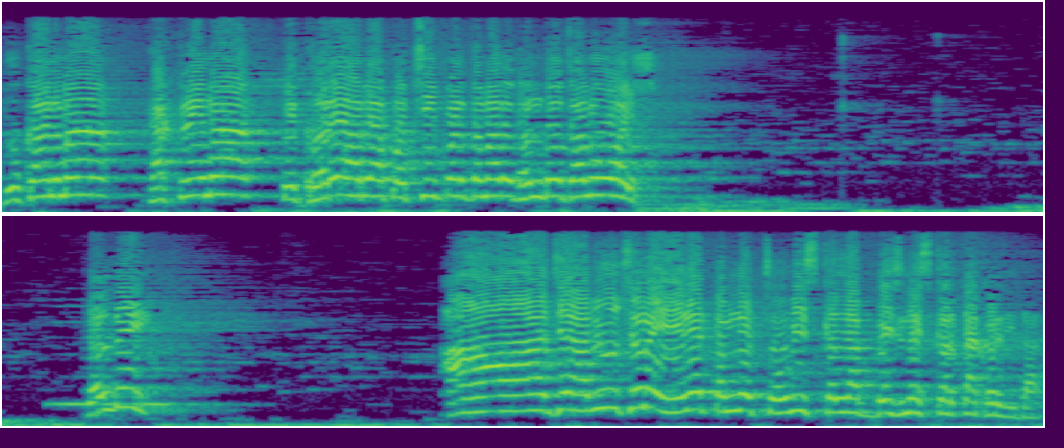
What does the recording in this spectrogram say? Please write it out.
દુકાનમાં, ફેક્ટરીમાં કે ઘરે આવ્યા પછી પણ તમારો ધંધો ચાલુ હોય છે? જલ્દી. આ જે આવ્યું છે ને, એને તમને ચોવીસ કલાક બિઝનેસ કરતા કરી દીધા.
